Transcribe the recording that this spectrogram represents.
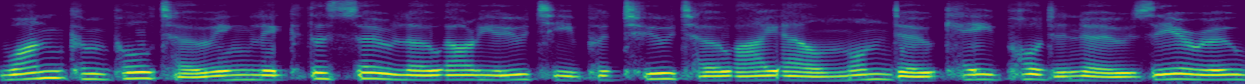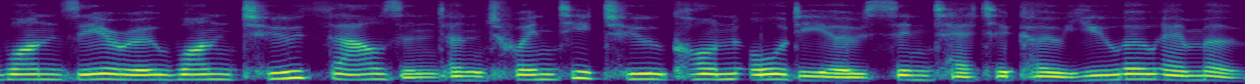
one compultoing lick the solo rut patuto il mondo che podano 0101 2022 con audio sintetico uomo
